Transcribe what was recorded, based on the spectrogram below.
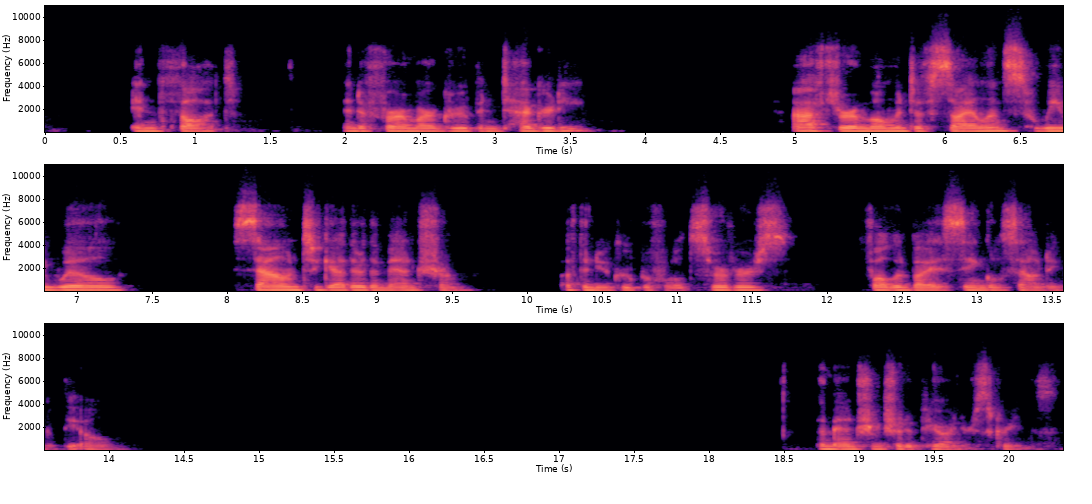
in thought and affirm our group integrity. After a moment of silence, we will sound together the mantram of the new group of world servers, followed by a single sounding of the Om. The mantram should appear on your screens.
